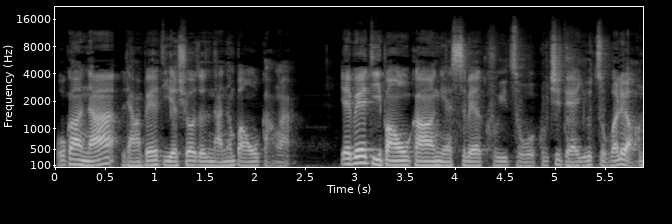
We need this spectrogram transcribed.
我讲㑚两百店个销售是哪能帮我讲个？一百店帮我讲廿四万可以做，过去谈又做勿了，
